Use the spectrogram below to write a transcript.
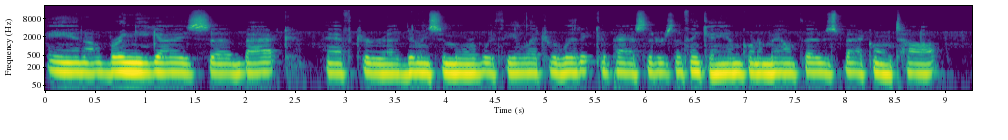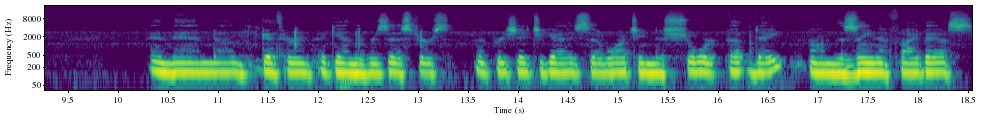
and I'll bring you guys back after doing some more with the electrolytic capacitors. I think I am going to mount those back on top and then um, go through again the resistors. I appreciate you guys uh, watching this short update on the Zenith 5S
